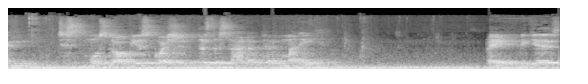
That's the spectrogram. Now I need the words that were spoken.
and just most obvious question does the startup have money? Right? Because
